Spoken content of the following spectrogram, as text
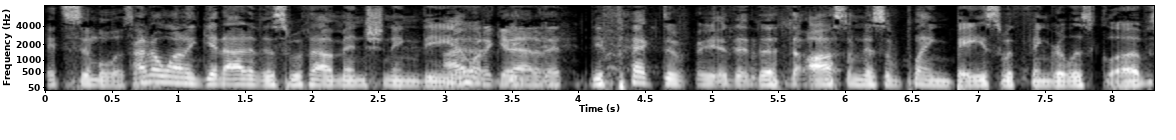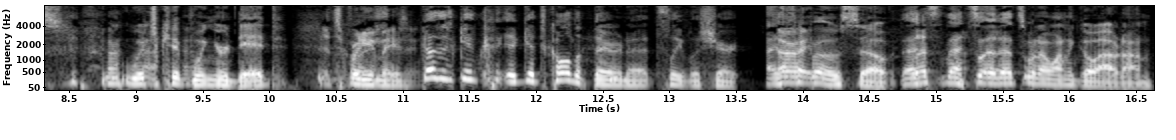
It's symbolism. I don't want to get out of this without mentioning the. I uh, wanna get the- out of it. The effect of uh, the, the the awesomeness of playing bass with fingerless gloves, which Kip Winger did. It's pretty amazing. because it gets it gets cold up there in a sleeveless shirt. I All right. suppose so. That's Let's- that's uh, that's what I want to go out on.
